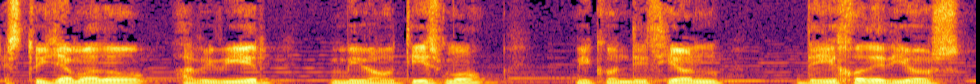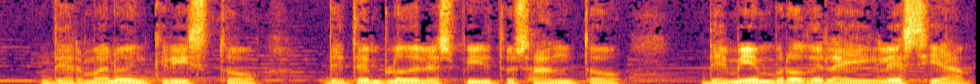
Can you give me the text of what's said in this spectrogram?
Estoy llamado a vivir mi bautismo, mi condición de hijo de Dios, de hermano en Cristo, de templo del Espíritu Santo, de miembro de la Iglesia,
